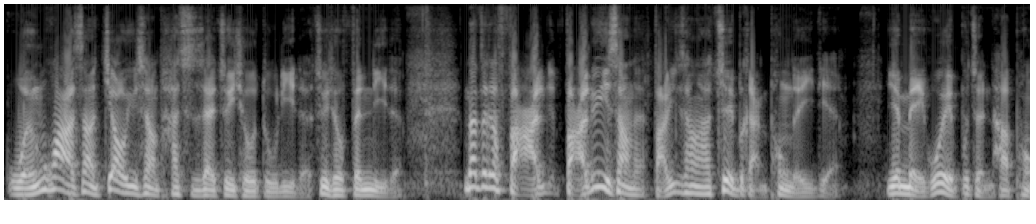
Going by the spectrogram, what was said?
文化上教育上他是在追求独立的，追求分离的。那这个法法律上呢，法律上他最不敢碰的一点，也美国也不准他碰，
